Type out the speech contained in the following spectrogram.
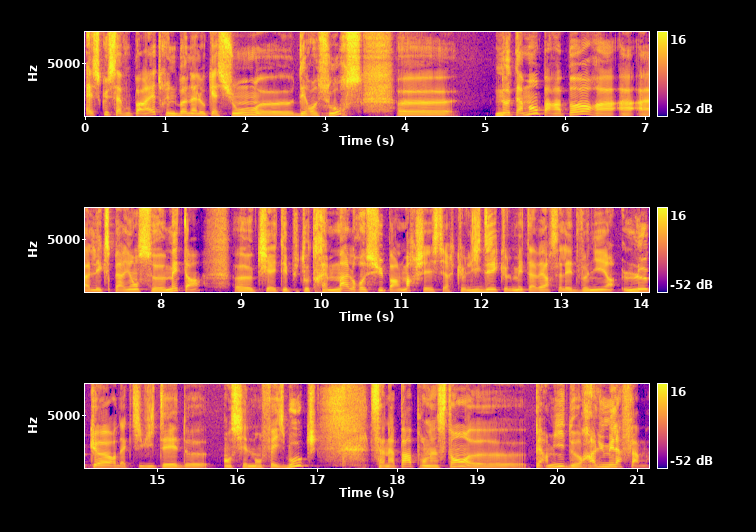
Est-ce que ça vous paraît être une bonne allocation euh, des ressources euh, notamment par rapport à, l'expérience euh, méta, qui a été plutôt très mal reçue par le marché. C'est-à-dire que l'idée que le métaverse allait devenir le cœur d'activité de anciennement Facebook, ça n'a pas pour l'instant permis de rallumer la flamme.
